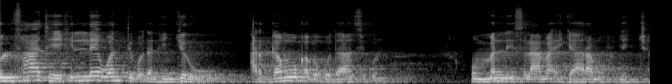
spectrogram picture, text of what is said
ulfaateefillee wanti godhan hin jiru argamuu qaba godaansi kun ummanni islaamaa ijaaramuuf jecha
